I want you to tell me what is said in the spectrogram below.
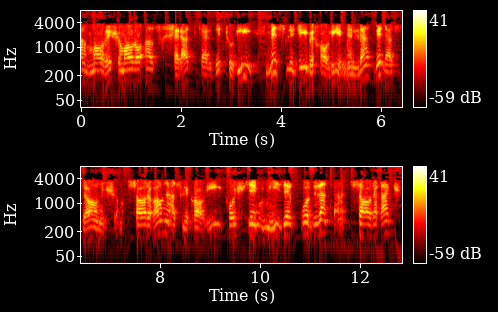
اماره شما را از خرد کرده توهی مثل جیب خالی ملت به دستان شما. سارقان اصل کاری پشت میز قدرت سارقک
